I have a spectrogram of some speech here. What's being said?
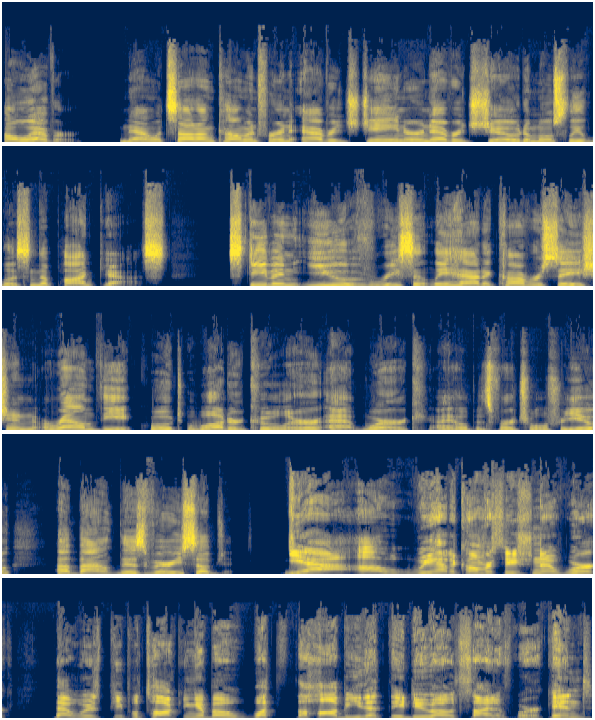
However, now it's not uncommon for an average Jane or an average Joe to mostly listen to podcasts. Stephen, you have recently had a conversation around the quote water cooler at work. I hope it's virtual for you about this very subject. Yeah, uh, we had a conversation at work that was people talking about what's the hobby that they do outside of work. And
